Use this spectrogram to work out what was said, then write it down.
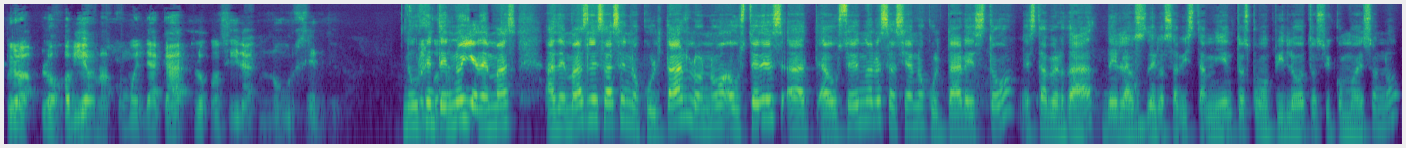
pero los gobiernos como el de acá lo consideran no urgente. No urgente, no, y además, además les hacen ocultarlo, ¿no? A ustedes, a, a, ustedes no les hacían ocultar esto, esta verdad de los, de los avistamientos como pilotos y como eso, ¿no?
